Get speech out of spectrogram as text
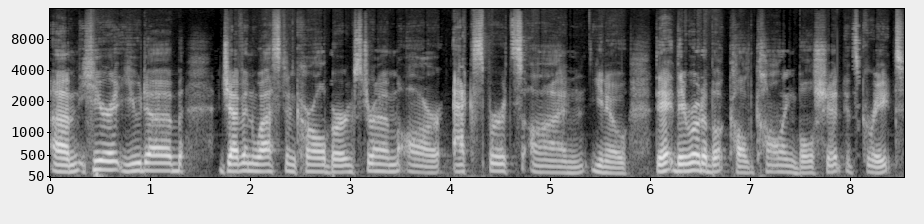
Um, here at UW, Jevin West and Carl Bergstrom are experts on, you know, they, they wrote a book called Calling Bullshit. It's great.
